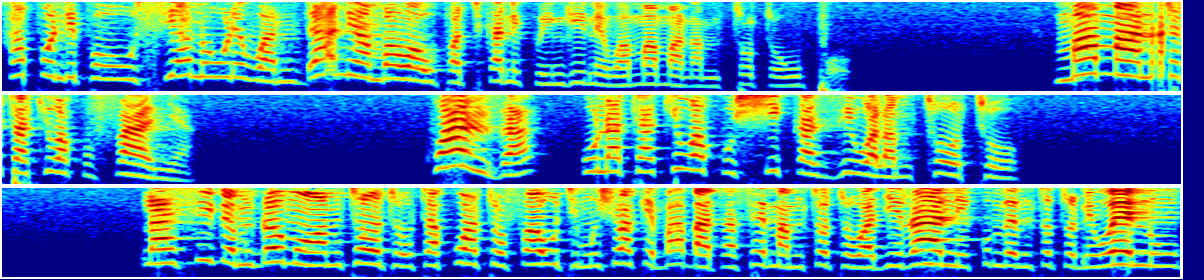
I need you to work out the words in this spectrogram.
hapo ndipo uhusiano ule wa ndani ambao haupatikani kwingine wa mama na mtoto upo. Mama anachotakiwa kufanya kwanza unatakiwa kushika ziwa la mtoto. La sivyo mdomo wa mtoto utakuwa tofauti mwisho wake baba atasema mtoto wa jirani kumbe mtoto ni wenu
